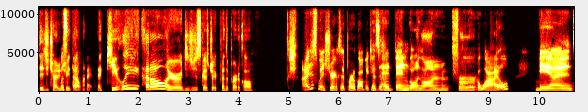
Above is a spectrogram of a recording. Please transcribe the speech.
Did you try to treat that, that one acutely at all, or did you just go straight for the protocol? I just went straight for the protocol because it had been going on for a while Mm-hmm. And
